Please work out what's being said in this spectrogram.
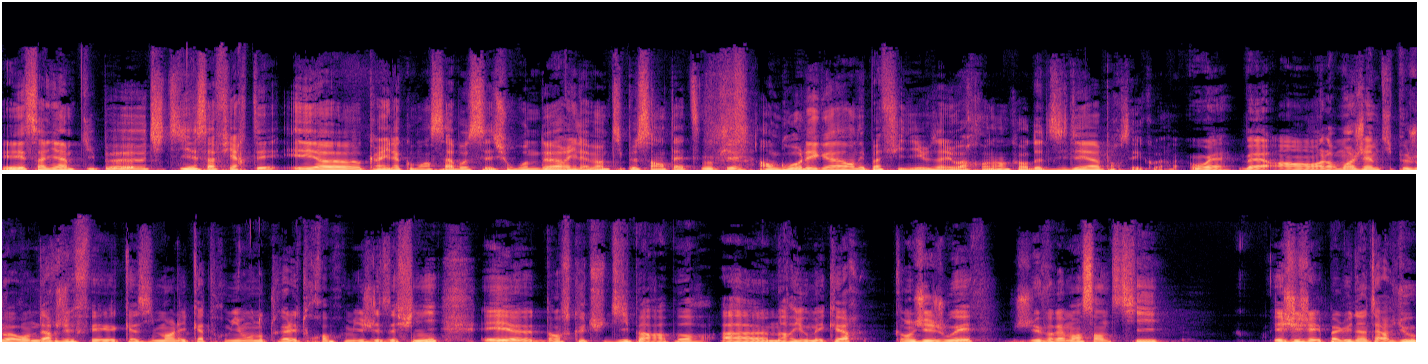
Et ça lui a un petit peu titillé sa fierté. Et euh, quand il a commencé à bosser sur Wonder, il avait un petit peu ça en tête. Ok. En gros les gars, on n'est pas fini, vous allez voir qu'on a encore d'autres idées à apporter quoi. Ouais. Ben, en- alors moi j'ai un petit peu joué à Wonder, j'ai fait quasiment les quatre premiers mondes, en tout cas les trois premiers je les ai finis. Et euh, dans ce que tu dis par rapport à euh, Mario Maker, quand j'ai joué, j'ai vraiment senti et j'ai j'avais pas lu d'interview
